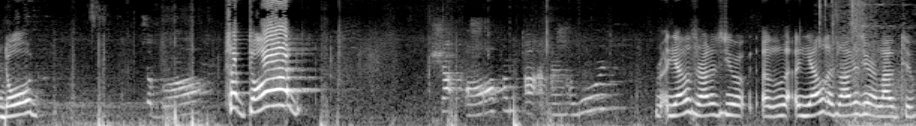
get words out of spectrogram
Sup, dog? So, bro, Sup, dog? shut off on uh, an award. Yell as loud as you uh, yell as loud as you're allowed to.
